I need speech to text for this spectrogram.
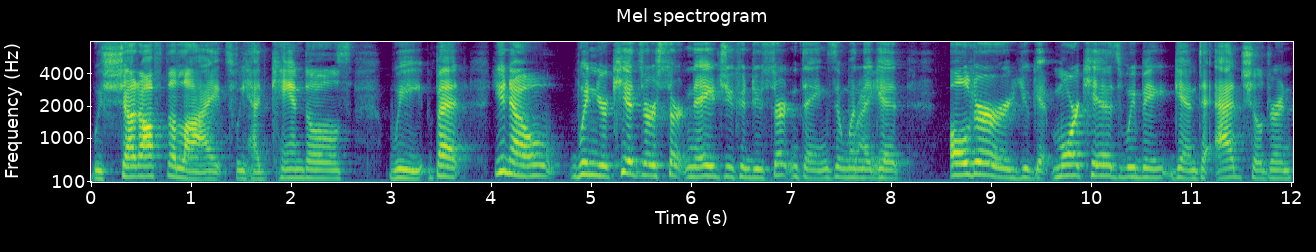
We shut off the lights. We had candles. We, but you know, when your kids are a certain age, you can do certain things, and when right. they get older you get more kids, we begin to add children.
